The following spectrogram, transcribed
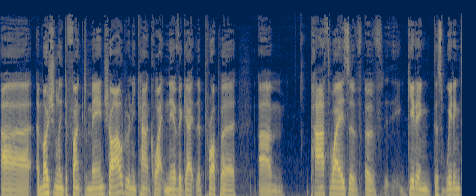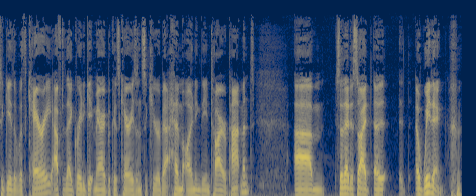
uh, emotionally defunct man child when he can't quite navigate the proper um, pathways of, of getting this wedding together with Carrie after they agree to get married because Carrie's insecure about him owning the entire apartment. Um, so they decide a, a wedding,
